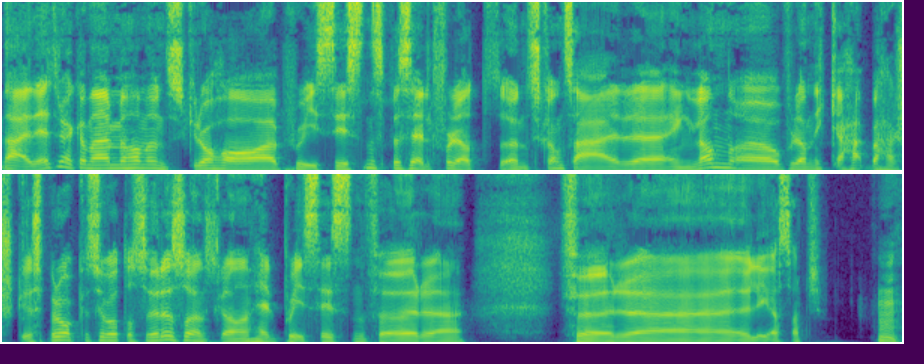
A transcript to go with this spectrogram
Nei, det tror jeg ikke han er, men han ønsker å ha preseason, spesielt fordi at ønsket hans er eh, England, eh, og fordi han ikke behersker språket så godt, og så, videre, så ønsker han en hel preseason før, eh, før uh, ligastart. Hmm.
